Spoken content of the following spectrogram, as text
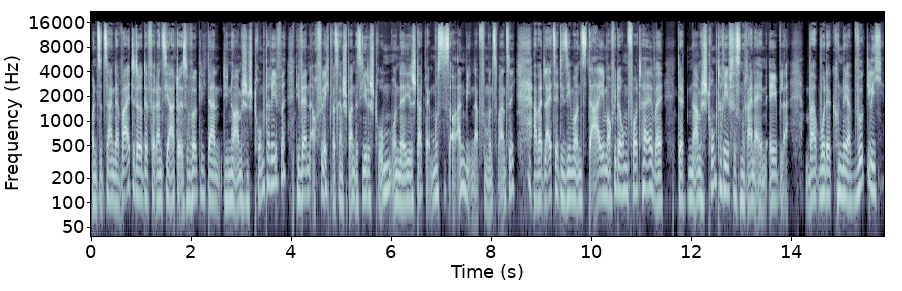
Und sozusagen der weitere Differenziator ist wirklich dann die dynamischen Stromtarife. Die werden auch Pflicht, was ganz spannend ist. Jedes Strom und jedes Stadtwerk muss das auch anbieten ab 25. Aber gleichzeitig sehen wir uns da eben auch wiederum einen Vorteil, weil der dynamische Stromtarif ist ein reiner Enabler, wo der Kunde ja wirklich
